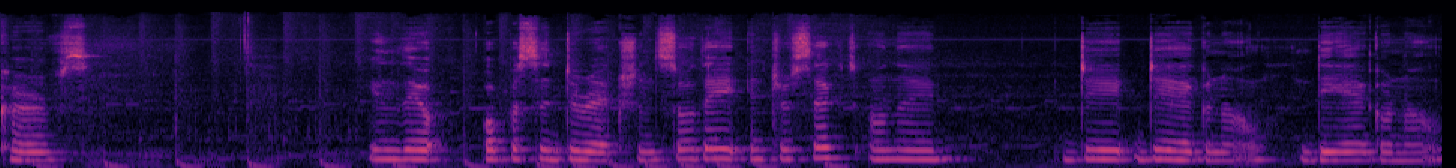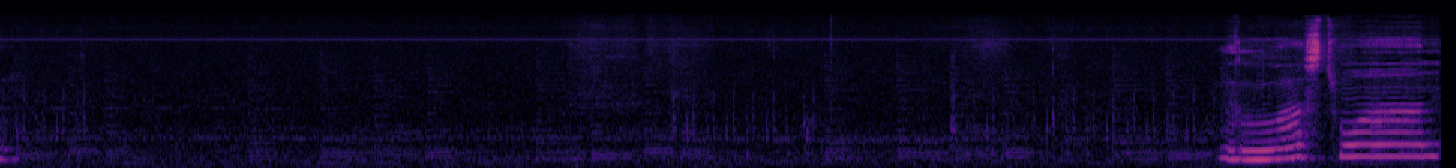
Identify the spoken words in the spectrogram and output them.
curves in the opposite direction so they intersect on a di diagonal diagonal the last one.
